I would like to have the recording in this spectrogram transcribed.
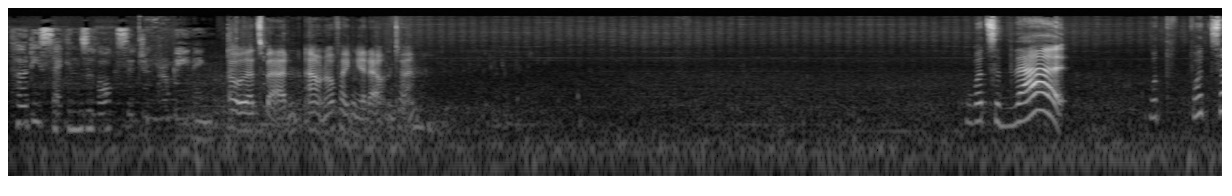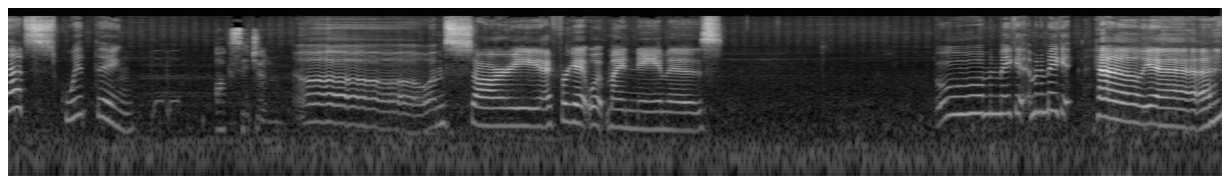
30 seconds of oxygen remaining. Oh, that's bad. I don't know if I can get out in time. What's that? What? What's that squid thing? Oxygen. Oh, I'm sorry. I forget what my name is. Ooh, I'm gonna make it. I'm gonna make it. Hell yeah.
